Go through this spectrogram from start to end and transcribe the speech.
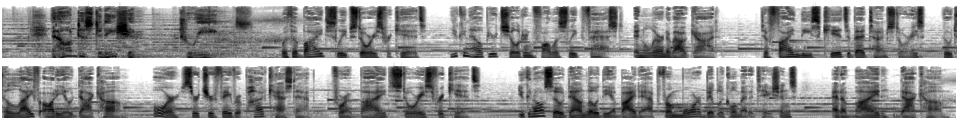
and our destination, dreams. With Abide Sleep Stories for Kids, you can help your children fall asleep fast and learn about God. To find these kids' bedtime stories, go to lifeaudio.com or search your favorite podcast app for Abide Stories for Kids. You can also download the Abide app for more biblical meditations at abide.com.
